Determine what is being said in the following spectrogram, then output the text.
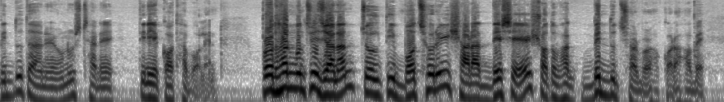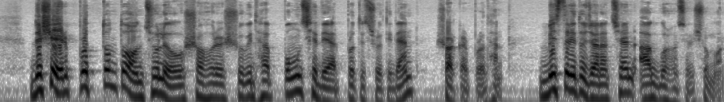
বিদ্যুতায়নের অনুষ্ঠানে তিনি কথা বলেন। প্রধানমন্ত্রী জানান চলতি বছরেই সারা দেশে শতভাগ বিদ্যুৎ সরবরাহ করা হবে। দেশের প্রত্যন্ত অঞ্চলেও শহরের সুবিধা পৌঁছে দেওয়ার প্রতিশ্রুতি দেন সরকার প্রধান। বিস্তারিত জানাচ্ছেন আকবর হোসেন সুমন।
